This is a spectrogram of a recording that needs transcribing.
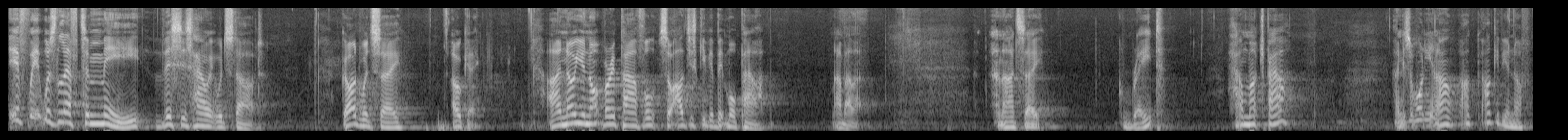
if it was left to me, this is how it would start. God would say, okay, I know you're not very powerful, so I'll just give you a bit more power. How about that? And I'd say, Great. How much power? And he said, Well, you know, I'll, I'll give you enough.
